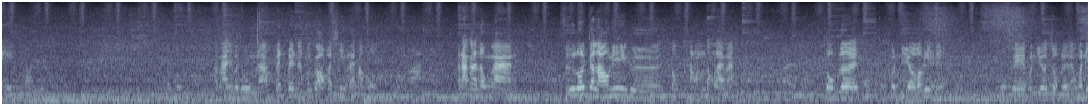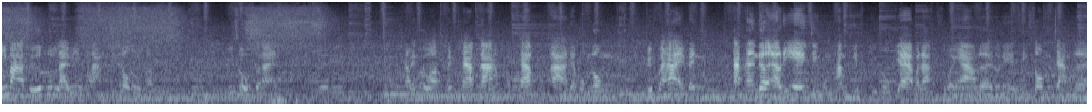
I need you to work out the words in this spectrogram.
พี่งานอยู่ปทุมครับทำงานอยู่ปทุมนะเป็นเป็นประกอบอาชีพอะไรครับผมโรงงานครับพนักงานโรงงาน ซื้อรถกับเรานี่คือต้องค้ำต้องอะไรไหมใช่ครับ จบเลย คนเดียวป่ะพี่อันนี้ โอเค คนเดียวจบเลยนะ วันนี้มาซื้อรุ่นอะไรพี่ข้างหลังที่ลงสู้ครับมีสูตัวไหนเจดีเป็นตัว เป็นแคปนะ แคป อ่า เดี๋ยวผมลงคลิปไว้ให้ เป็นแคป Handler LDA จริงๆผมทำคลิป YouTube แยกไปแล้วสวยงามเลย ตัวนี้สีส้มแจ่มเลย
